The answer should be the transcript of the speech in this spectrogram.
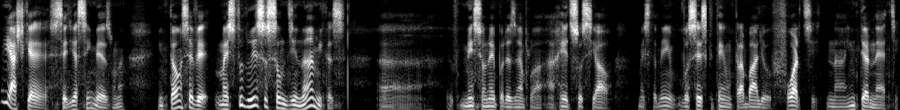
E acho que é, seria assim mesmo, né? Então você vê, mas tudo isso são dinâmicas, uh, eu mencionei, por exemplo, a, a rede social, mas também vocês que têm um trabalho forte na internet,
